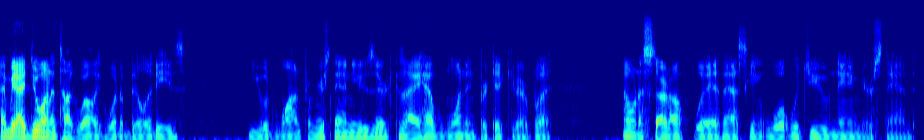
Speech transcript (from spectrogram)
I mean I do want to talk about like what abilities you would want from your stand user? Because I have one in particular, but I want to start off with asking, what would you name your stand?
